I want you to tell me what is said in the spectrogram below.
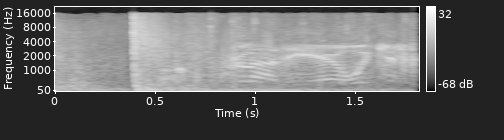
Bloody hell, we just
